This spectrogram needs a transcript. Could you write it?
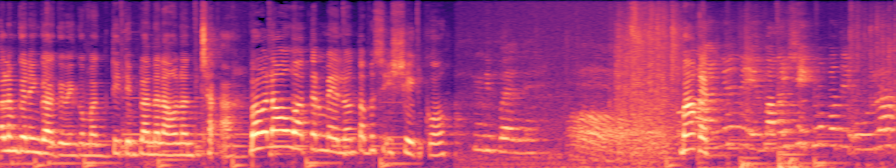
Alam ko na yung gagawin ko, magtitimpla na lang ako ng tsaa. Bawal ako watermelon, tapos i-shake ko. Hindi pwede. Bakit? Ano yun eh? Baka shake mo pati ulam.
